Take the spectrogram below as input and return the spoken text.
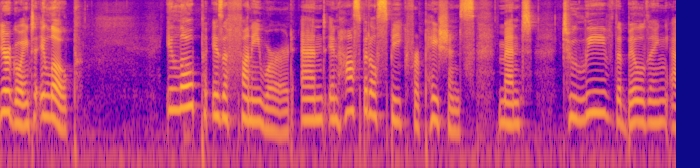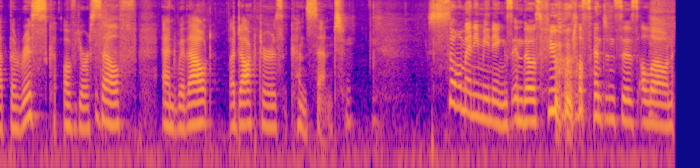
You're going to elope. Elope is a funny word, and in hospital speak for patients meant to leave the building at the risk of yourself and without a doctor's consent so many meanings in those few little sentences alone.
